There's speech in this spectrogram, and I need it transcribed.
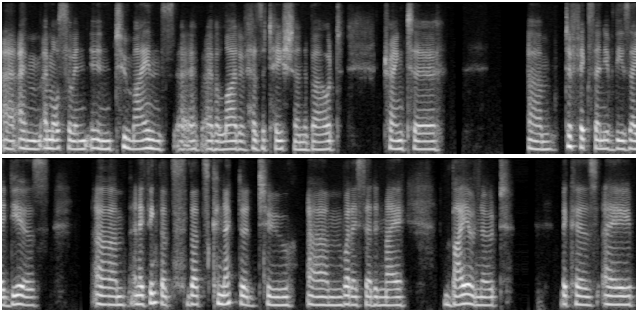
I'm I'm also in in two minds. I have a lot of hesitation about trying to um, to fix any of these ideas, um, and I think that's that's connected to um, what I said in my bio note, because I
